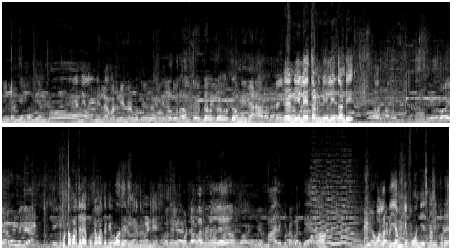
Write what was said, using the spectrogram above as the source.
నీళ్ళు నీళ్ళు ఇద్దండి నీళ్ళు ఇద్దండి. డిపో అది. వాళ్ళ డిఎంకి ఫోన్ చేసినాను ఇప్పుడే.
